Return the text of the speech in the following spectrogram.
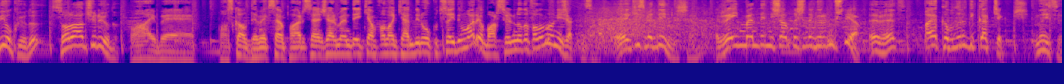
bir okuyordu. Sonra açılıyordu. Vay be. Pascal demek sen Paris Saint Germain'deyken falan kendini okutsaydın var ya Barcelona'da falan oynayacaktın sen. E, kismet değilmiş ya. Rain Man'de Nişantaşı'nda görülmüştü ya. Evet. Ayakkabıları dikkat çekmiş. Neyse.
